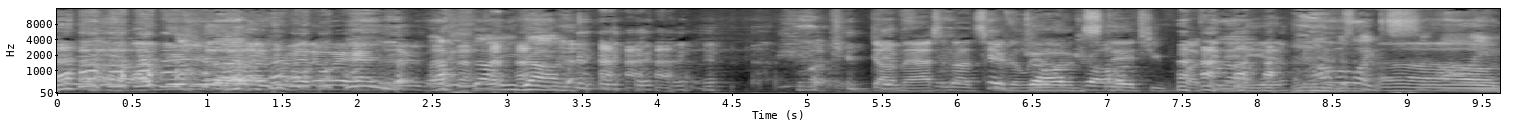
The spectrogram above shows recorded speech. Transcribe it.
I knew you were right away. I knew that. I thought you got me. fucking dumbass. I'm not scared of Jaw Lilo and. Stitch, you fucking idiot. I was like, so- I don't even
